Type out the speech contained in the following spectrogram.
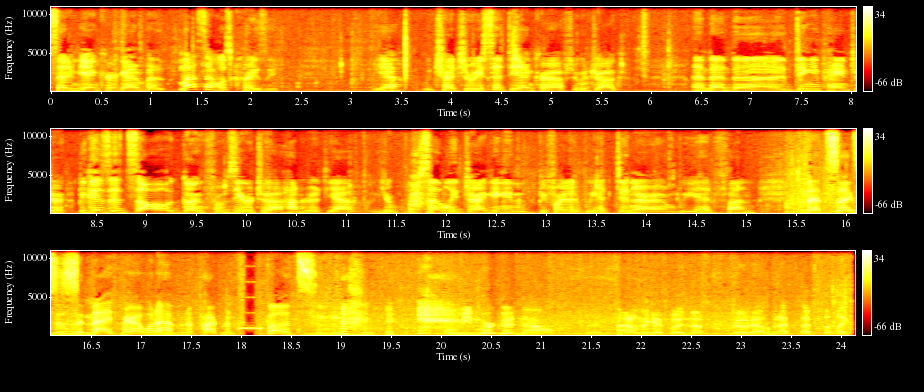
setting the anchor again. But last time was crazy. Yeah, we tried to reset the anchor after we drugged, and then the dinghy painter because it's all going from zero to a hundred. Yeah, you're suddenly dragging, and before that we had dinner and we had fun. That sucks. This is a nightmare. I want to have an apartment. F- boats. Well, I mean, we're good now. But I don't think I put enough road out, but I, I put like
